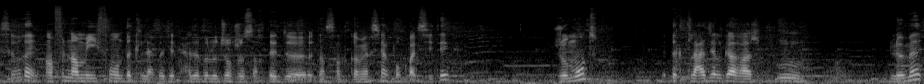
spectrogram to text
c'est vrai. En fait, non, mais ils font L'autre jour, je sortais d'un centre commercial pour pas le citer. Je monte, le garage. Hmm. Le mec,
